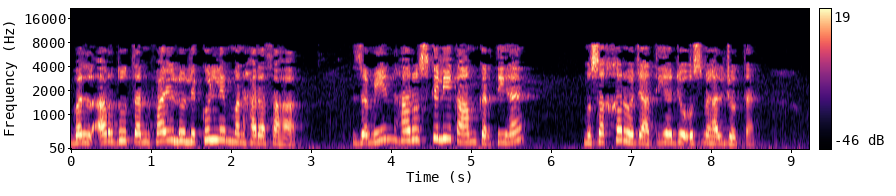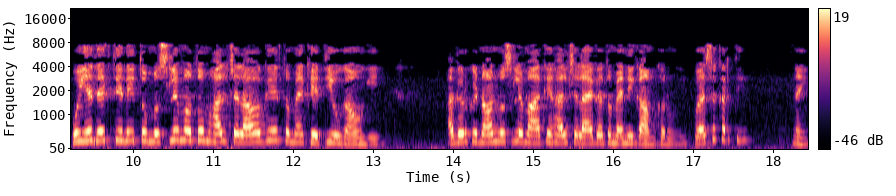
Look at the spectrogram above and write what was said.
بل اردو تنفائل لکل من ہرسا زمین ہر اس کے لیے کام کرتی ہے، مسخر ہو جاتی ہے جو اس میں ہل جوتا ہے۔ وہ یہ دیکھتی نہیں تم مسلم ہو، تم ہل چلاؤ گے تو میں کھیتی اگاؤں گی۔ اگر کوئی نان مسلم آ کے ہل چلائے گا تو میں نہیں کام کروں گی وہ ایسا کرتی ہے؟ نہیں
